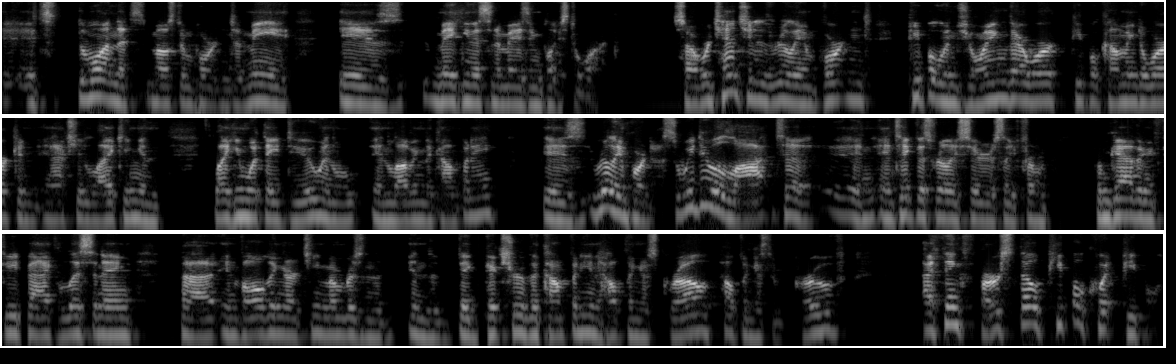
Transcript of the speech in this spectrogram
it's the one that's most important to me is making this an amazing place to work. So retention is really important. People enjoying their work people coming to work and, and actually liking and liking what they do and, and loving the company is really important to us. so we do a lot to and, and take this really seriously from from gathering feedback listening uh, involving our team members in the in the big picture of the company and helping us grow helping us improve I think first though, people quit people.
